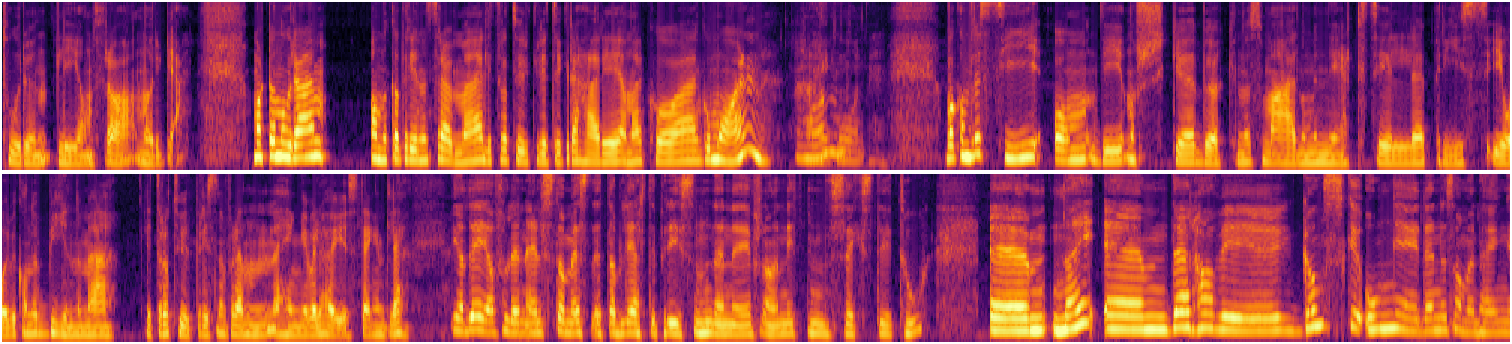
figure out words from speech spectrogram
Torunn Lian fra Norge. Marta Norheim, Anne Katrine Straume, litteraturkritikere her i NRK, god morgen. Hei, god morgen. Hva kan dere si om de norske bøkene som er nominert til pris i år? Vi kan jo begynne med litteraturprisen, for den henger vel høyest, egentlig? Ja, det er iallfall den eldste og mest etablerte prisen. Den er fra 1962. Um, nei, um, der har vi ganske unge i denne sammenheng.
